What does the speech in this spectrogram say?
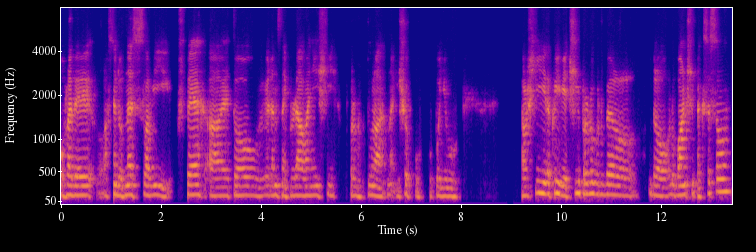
pohledy vlastně dodnes slaví úspěch a je to jeden z nejprodávanějších produktů na, na e-shopu, ku podivu. Další takový větší produkt byl, bylo Dubánčí Pexeso,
